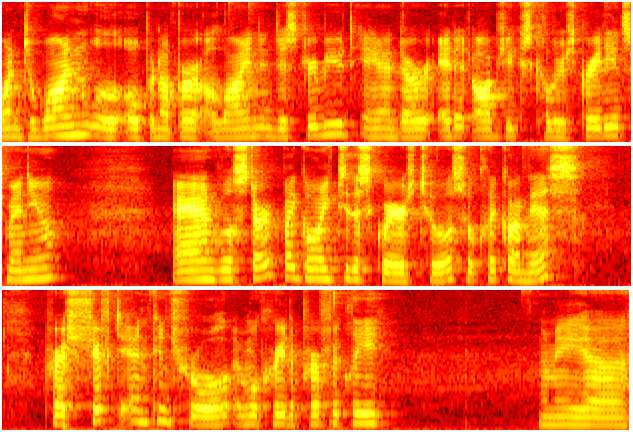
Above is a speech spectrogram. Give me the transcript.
one to one We'll open up our align and distribute and our edit objects colors gradients menu. And we'll start by going to the squares tool. So click on this, press shift and control and we'll create a perfectly, let me uh,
